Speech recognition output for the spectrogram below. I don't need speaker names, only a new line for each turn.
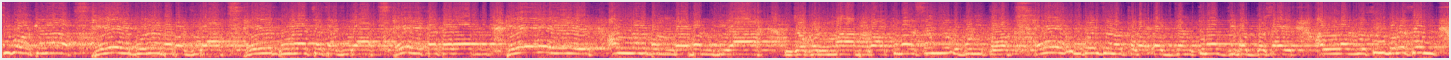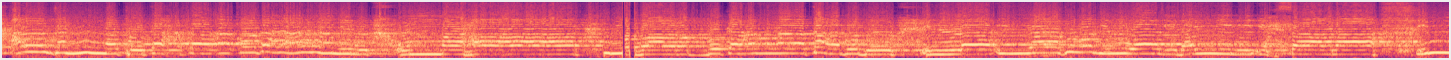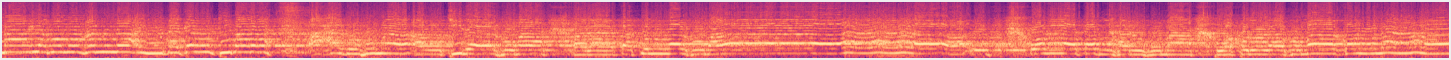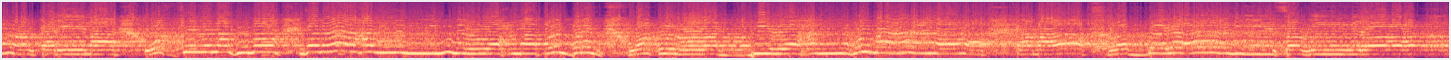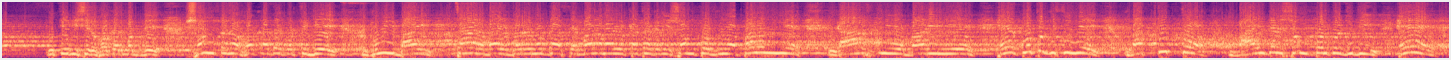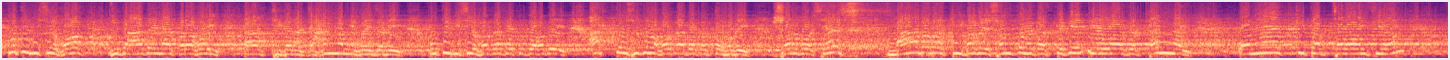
যুবকেরা হে বুড়া বাবা বাবাজিরা হে বুড়া চাচা চাচাজিরা হে কাকারা, হে আল্লাহর বন্ধা বন্দিরা, যখন মা বাবা তোমার সামনে উপনীত, হে উপার্জন তোমার একজন তোমার জীবদ্দশায় আল্লাহ রসুল বলেছেন, আল জান্নাত তাহতা আকদামিল উম্মাহাত তুমি قضى ربك ألا تعبدوا إلا إياه وبالوالدين إحسانا. إما يبلغن عندك الكبر أحدهما أو كلاهما فلا تقل لهما ولا تنهرهما وقل لهما قولا كريما واغفر لهما جناح وقل رب ارحمهما كما ربياني صغيرا প্রতিবেশীর হকের মধ্যে সন্তানের হক আদায় করতে গিয়ে দুই ভাই চার ভাই ঘরের মধ্যে আছে মারামারি কাটাকাটি সম্পদ নিয়ে পালন নিয়ে গাছ নিয়ে বাড়ি নিয়ে হ্যাঁ কত কিছু নিয়ে ভাতৃত্ব ভাইদের সম্পর্ক যদি হ্যাঁ প্রতিবেশীর হক যদি আদায় না করা হয়, তার ঠিকানা জাহান্নামি হয়ে যাবে। প্রতিবেশীর হক আদায় করতে হবে আত্মীয় হক আদায় করতে হবে। সর্বশেষ মা বাবা কীভাবে সন্তানের কাছ থেকে এ ওয়াজের টাইম নাই? অনেক কিতাব ছাড়া আইছিলাম,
